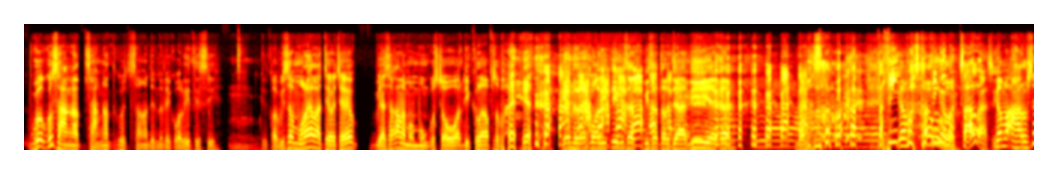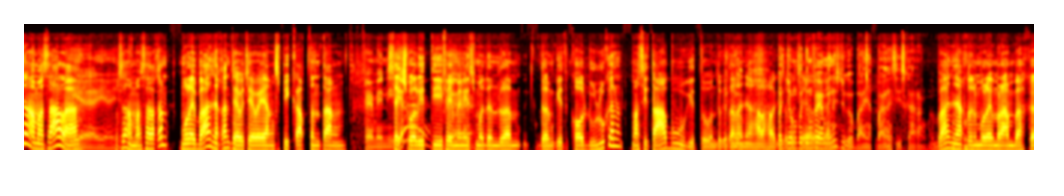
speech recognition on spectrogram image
Gue gue sangat sangat gue sangat gender equality sih. Hmm. Kalau bisa mulai lah cewek-cewek biasa kan lah membungkus cowok di klub supaya gender equality bisa bisa terjadi ya kan. Gak masalah. Tapi Nggak masalah tapi nggak loh. masalah sih. Nggak ma- harusnya nggak masalah. Iya, iya, iya. Harusnya nggak masalah kan mulai banyak kan cewek-cewek yang speak up tentang Feminis. Sexuality, Ya, feminisme dan dalam dalam kita. Kalau dulu kan masih tabu gitu untuk kita nanya hal-hal gitu. Pejong-pejong kan. feminis juga banyak banget sih sekarang. banyak dan mulai merambah ke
